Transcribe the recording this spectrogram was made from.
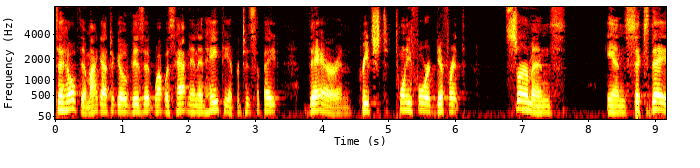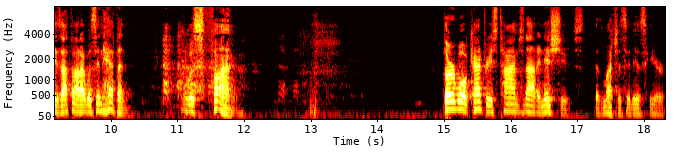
to help them. I got to go visit what was happening in Haiti and participate there and preached 24 different sermons in six days. I thought I was in heaven. It was fun. Third world countries, time's not an issue as much as it is here.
